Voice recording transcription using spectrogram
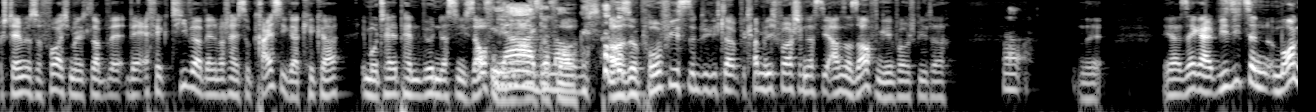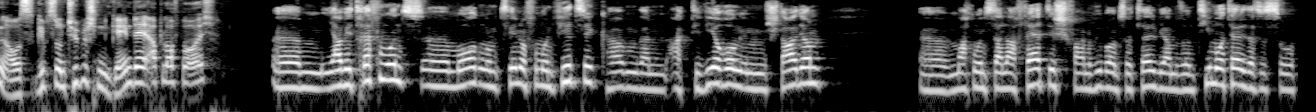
stelle mir das so vor, ich meine, ich glaube, wäre wär effektiver, wenn wahrscheinlich so Kreisliga-Kicker im Hotel pennen würden, dass sie nicht saufen ja, gehen. Ja, genau, genau. Aber so Profis, sind, ich glaube, kann mir nicht vorstellen, dass die abends noch saufen gehen vom Spieltag. Ja. Nee. Ja, sehr geil. Wie sieht's denn morgen aus? Gibt's so einen typischen Game Day-Ablauf bei euch? Ähm, ja, wir treffen uns äh, morgen um 10.45 Uhr, haben dann Aktivierung im Stadion. Äh, machen uns danach fertig, fahren rüber ins Hotel. Wir haben so ein Teamhotel, das ist so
